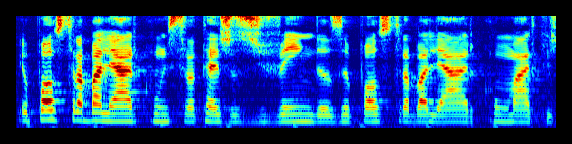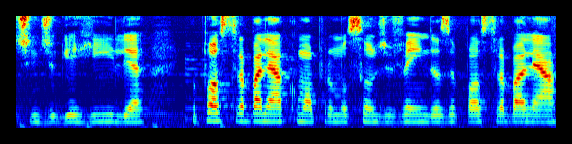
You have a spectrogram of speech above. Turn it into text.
Eu posso trabalhar com estratégias de vendas, eu posso trabalhar com marketing de guerrilha, eu posso trabalhar com uma promoção de vendas, eu posso trabalhar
